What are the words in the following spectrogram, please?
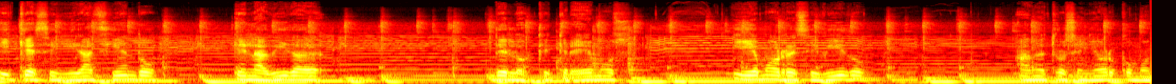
y que seguirá siendo en la vida de los que creemos y hemos recibido a nuestro Señor como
